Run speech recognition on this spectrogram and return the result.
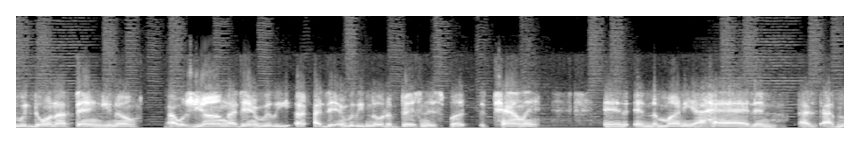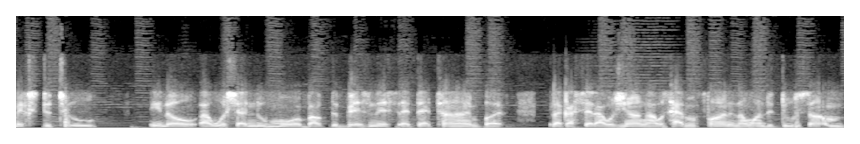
were doing our thing, you know. I was young. I didn't really, I didn't really know the business, but the talent and and the money I had, and I, I mixed the two. You know, I wish I knew more about the business at that time, but like I said, I was young. I was having fun, and I wanted to do something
